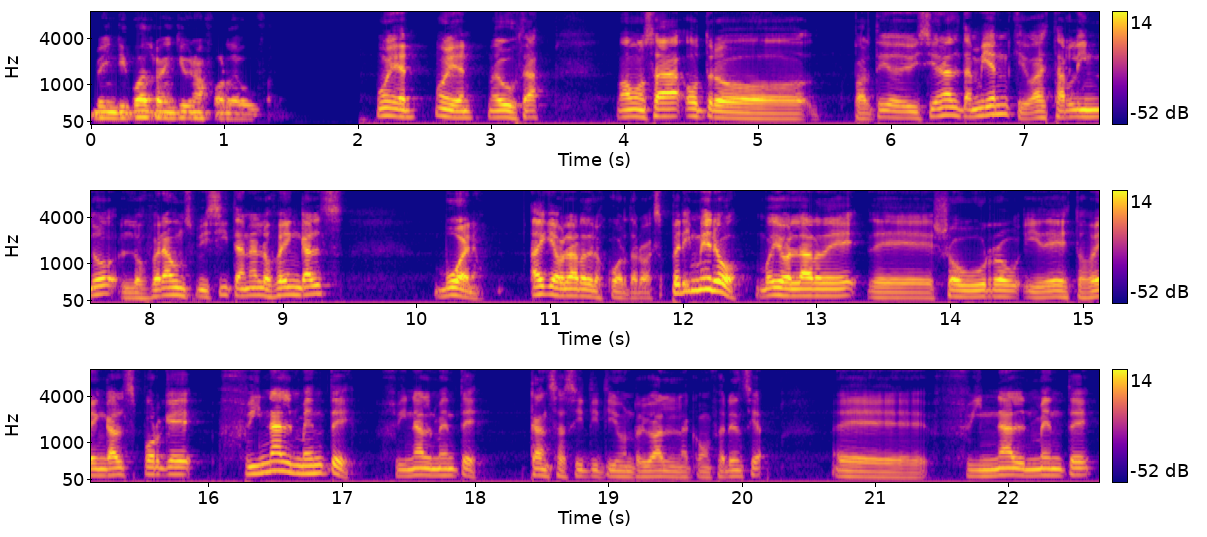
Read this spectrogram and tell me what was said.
24-21 a Ford de Buffalo. Muy bien, muy bien, me gusta. Vamos a otro partido divisional también, que va a estar lindo. Los Browns visitan a los Bengals. Bueno, hay que hablar de los quarterbacks. Primero voy a hablar de, Joe Burrow y de estos Bengals, porque finalmente, finalmente, Kansas City tiene un rival en la conferencia. Eh, finalmente,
